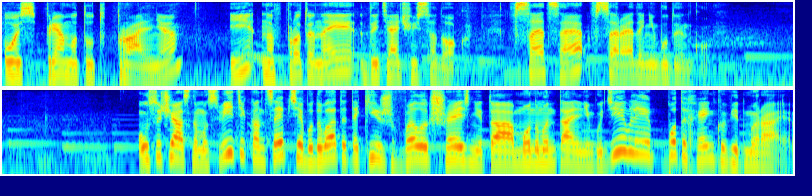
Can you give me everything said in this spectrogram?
Ось прямо тут пральня, і навпроти неї дитячий садок. Все це всередині будинку. У сучасному світі концепція будувати такі ж величезні та монументальні будівлі потихеньку відмирає.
